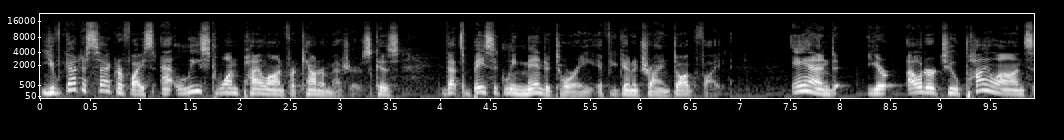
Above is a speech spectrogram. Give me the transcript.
you've got to sacrifice at least one pylon for countermeasures, because that's basically mandatory if you're going to try and dogfight. And your outer two pylons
